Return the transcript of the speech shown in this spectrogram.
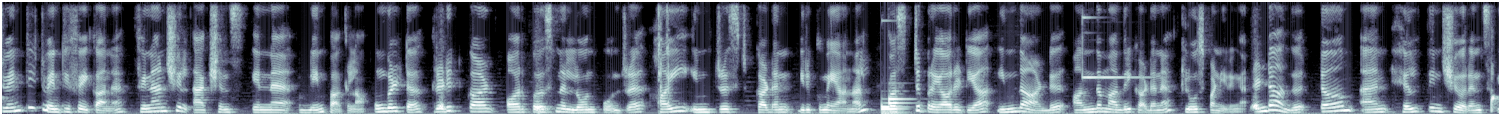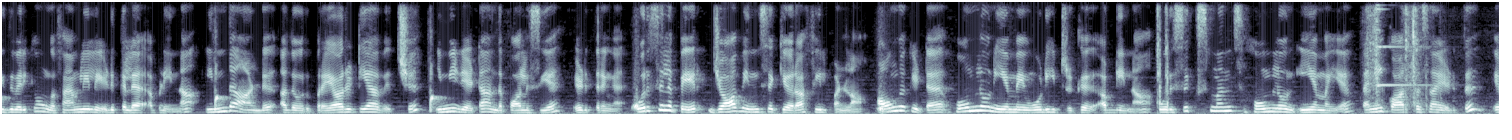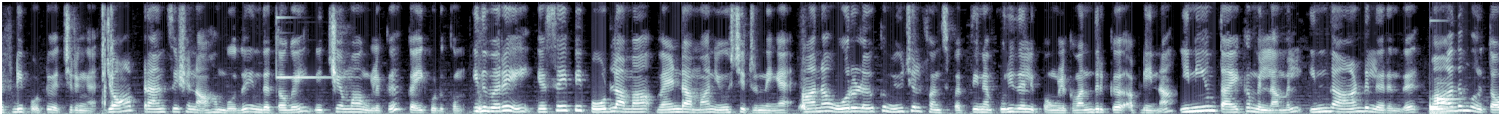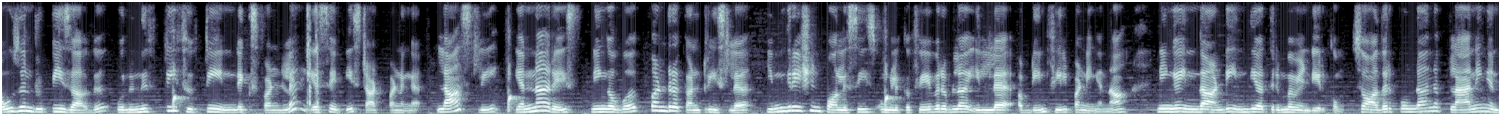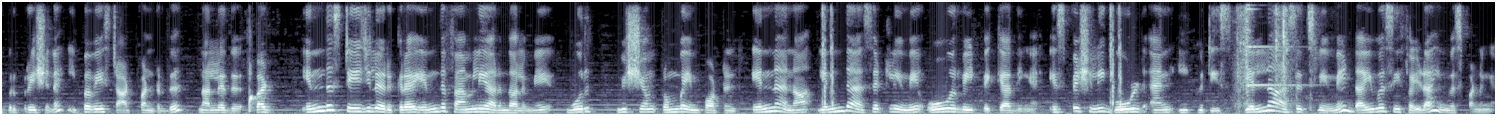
Twenty twenty ஃபைவ்க்கான financial actions என்ன அப்படின்னு பார்க்கலாம். உங்கள்கிட்ட credit card or personal loan போன்ற ஹை இன்ட்ரெஸ்ட் கடன் இருக்குமே ஆனால் ஃபர்ஸ்ட் ப்ரையாரிட்டியா இந்த ஆண்டு அந்த மாதிரி கடனை க்ளோஸ் பண்ணிடுங்க ரெண்டாவது டேர்ம் அண்ட் ஹெல்த் இன்சூரன்ஸ் இது வரைக்கும் உங்க ஃபேமிலியில எடுக்கல அப்படின்னா இந்த ஆண்டு அதை ஒரு ப்ரையாரிட்டியா வச்சு இமீடியட்டா அந்த பாலிசியை எடுத்துருங்க. ஒரு சில பேர் ஜாப் இன்செக்யூரா ஃபீல் பண்ணலாம். அவங்க கிட்ட ஹோம் லோன் இஎம்ஐ ஓடிட்டு இருக்கு அப்படின்னா ஒரு சிக்ஸ் மந்த்ஸ் ஹோம் லோன் இஎம்ஐயை தனி கார்பஸா எடுத்து எஃப்டி போட்டு வச்சிருங்க. ஜாப் டிரான்சிஷன் ஆகும்போது இந்த தொகை நிச்சயமா உங்களுக்கு கை கொடுக்கும். இதுவரை எஸ்ஐபி போடலாமா வேண்டாமான்னு யோசிச்சுட்டு இருந்தீங்க. ஆனா ஓரளவுக்கு மியூச்சுவல் ஃபண்ட்ஸ் பத்தின புரிதல் இப்போ உங்களுக்கு வந்திருக்கு அப்படின்னா இனியும் தயக்கம் இல்லாமல் இந்த ஆண்டுல இருந்து மாதம் ஒரு தௌசண்ட் ருபீஸ் ஆகுது ஒரு நிஃப்டி ஃபிஃப்டி இண்டெக்ஸ் ஃபண்ட்ல எஸ்ஐபி ஸ்டார்ட் பண்ணுங்க. லாஸ்ட்லி என்ஆர்ஐஸ் நீங்க ஒர்க் பண்ற கண்ட்ரீஸ்ல இமிகிரேஷன் பாலிசிஸ் உங்களுக்கு ஃபேவரபிளா இல்ல அப்படின்னு ஃபீல் பண்ணீங்கன்னா நீங்க இந்த ஆண்டு இந்தியா திரும்ப வேண்டியிருக்கும். ஸோ அதற்குண்டான பிளானிங் அண்ட் ப்ரிப்பரேஷனை இப்போவே ஸ்டார்ட் பண்றது நல்லது. பட் எந்த ஸ்டேஜில் இருக்கிற எந்த ஃபேமிலியாக இருந்தாலுமே ஒரு விஷயம் ரொம்ப இம்பார்ட்டண்ட் என்னன்னா எந்த அசெட்லையுமே ஓவர் வெயிட் வைக்காதீங்க. எஸ்பெஷலி கோல்டு அண்ட் ஈக்விட்டிஸ் எல்லா அசெட்ஸ்லையுமே டைவர்சிஃபைடாக இன்வெஸ்ட் பண்ணுங்க.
